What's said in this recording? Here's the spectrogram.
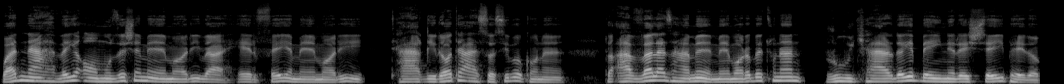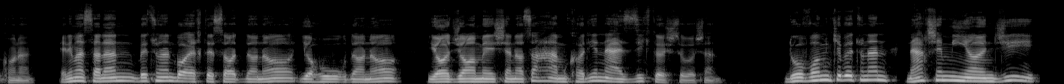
باید نحوه آموزش معماری و حرفه معماری تغییرات اساسی بکنه تا اول از همه معمارا بتونن روی کردای بین رشته‌ای پیدا کنن. یعنی مثلا بتونن با اقتصاددانا یا حقوقدانا یا جامعه شناسا همکاری نزدیک داشته باشن. دومی که بتونن نقش میانجی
